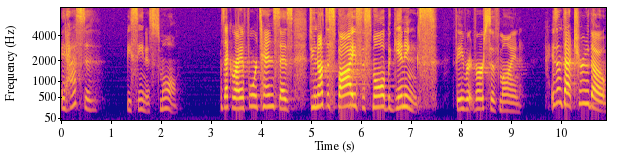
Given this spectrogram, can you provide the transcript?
it has to be seen as small. Zechariah 4:10 says, "Do not despise the small beginnings." Favorite verse of mine. Isn't that true though?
